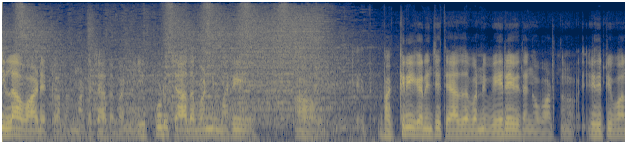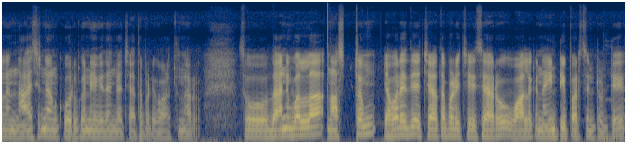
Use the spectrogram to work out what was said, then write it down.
ఇలా వాడేటోళ్ళు అనమాట చేతబండి ఇప్పుడు చేతబండి మరీ వక్రీకరించి చేతబడిని వేరే విధంగా వాడుతున్నారు. ఎదుటి వాళ్ళని నాశనాన్ని కోరుకునే విధంగా చేతబడి వాడుతున్నారు. సో దానివల్ల నష్టం ఎవరైతే చేతబడి చేశారో వాళ్ళకి నైంటీ పర్సెంట్ ఉంటే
